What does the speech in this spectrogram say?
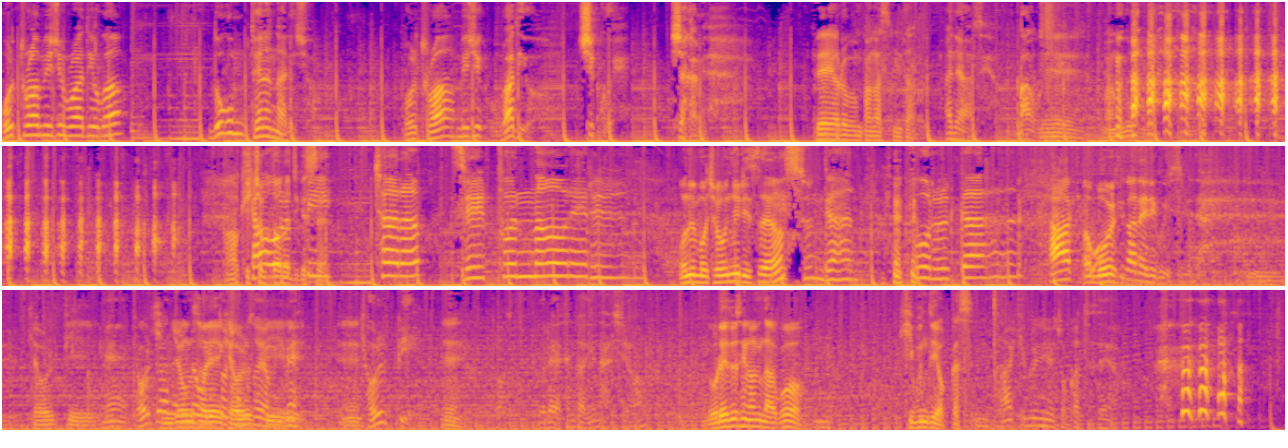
울트라 뮤직 라디오가 녹음되는 날이죠. 울트라 뮤직 라디오 19회 시작합니다. 네, 여러분 반갑습니다. 안녕하세요. 마우스. 네, 망고. 아, 귀 좀 떨어지겠어요. 겨울비처럼 슬픈 노래를 오늘 뭐 좋은 일 있어요? 이 순간 부를까? 아, 뭘. 겨울비가 내리고 있습니다. 겨울비. 네, 우리 김종서의 또 겨울비. 네, 겨울비 네. 노래 생각이 나죠. 노래도 생각나고 기분도 역 같습니다. 아, 기분이 왜 족같으세요?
